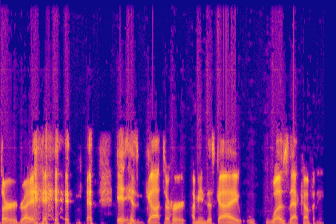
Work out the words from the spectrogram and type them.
third, right? it has got to hurt. I mean, this guy w- was that company.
